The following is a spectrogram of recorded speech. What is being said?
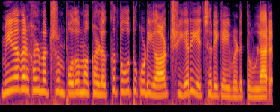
மீனவர்கள் மற்றும் பொதுமக்களுக்கு தூத்துக்குடி ஆட்சியர் எச்சரிக்கை விடுத்துள்ளார்.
